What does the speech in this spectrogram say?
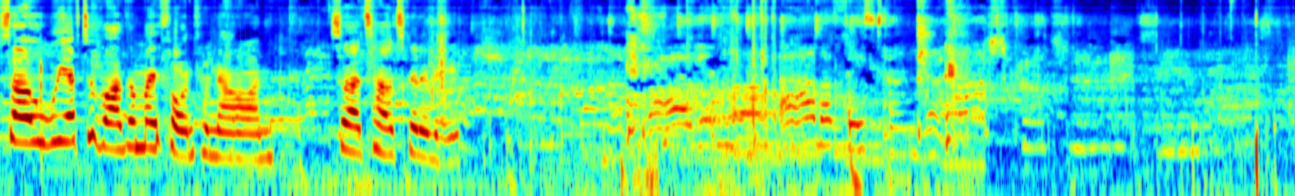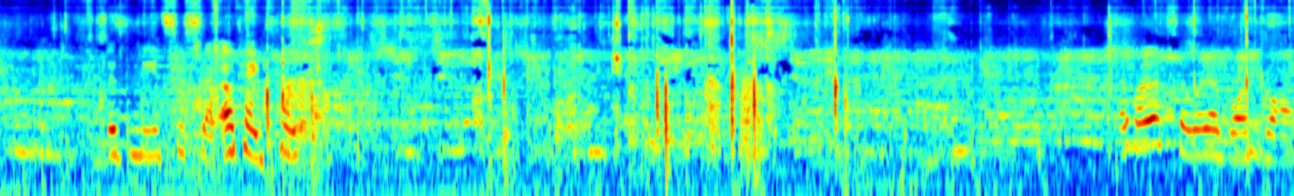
So we have to vlog on my phone from now on. So that's how it's gonna be. it needs to start. Okay, perfect. Thought it's silly of one vlog.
